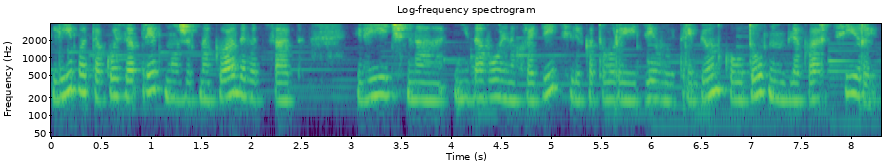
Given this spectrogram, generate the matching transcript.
Либо такой запрет может накладываться от вечно недовольных родителей, которые делают ребенка удобным для квартиры,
